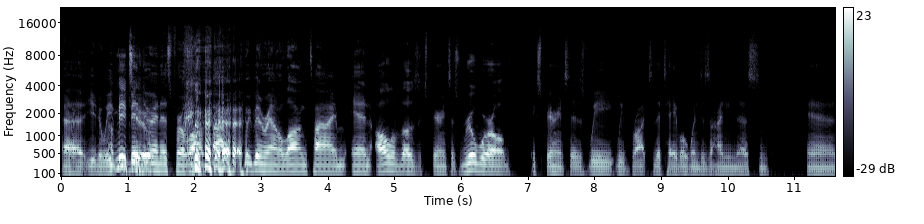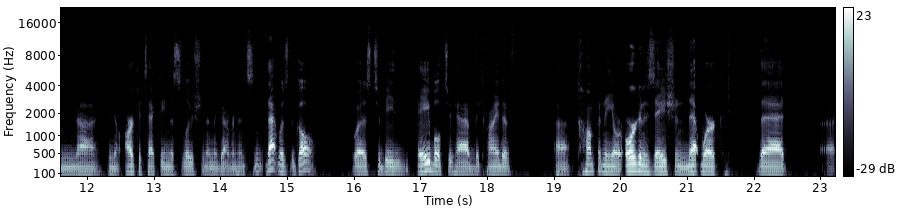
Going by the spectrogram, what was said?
Uh, you know, we, have been doing this for a long time. we've been around a long time, and all of those experiences, real world experiences, we we've brought to the table when designing this and and uh, you know architecting the solution and the governance, and that was the goal, was to be able to have the kind of uh, company or organization network that uh,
